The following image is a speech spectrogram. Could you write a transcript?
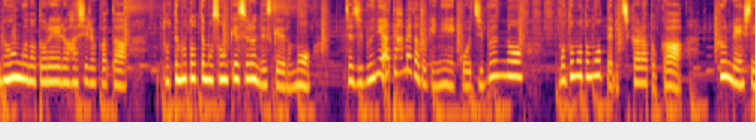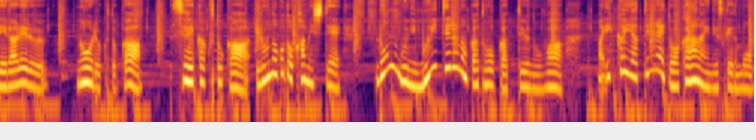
ロングのトレイル走る方とってもとっても尊敬するんですけれどもじゃあ自分に当てはめた時にこう自分のもともと持ってる力とか訓練して得られる能力とか性格とかいろんなことを加味してロングに向いてるのかどうかっていうのは、まあ、一回やってみないとわからないんですけれども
